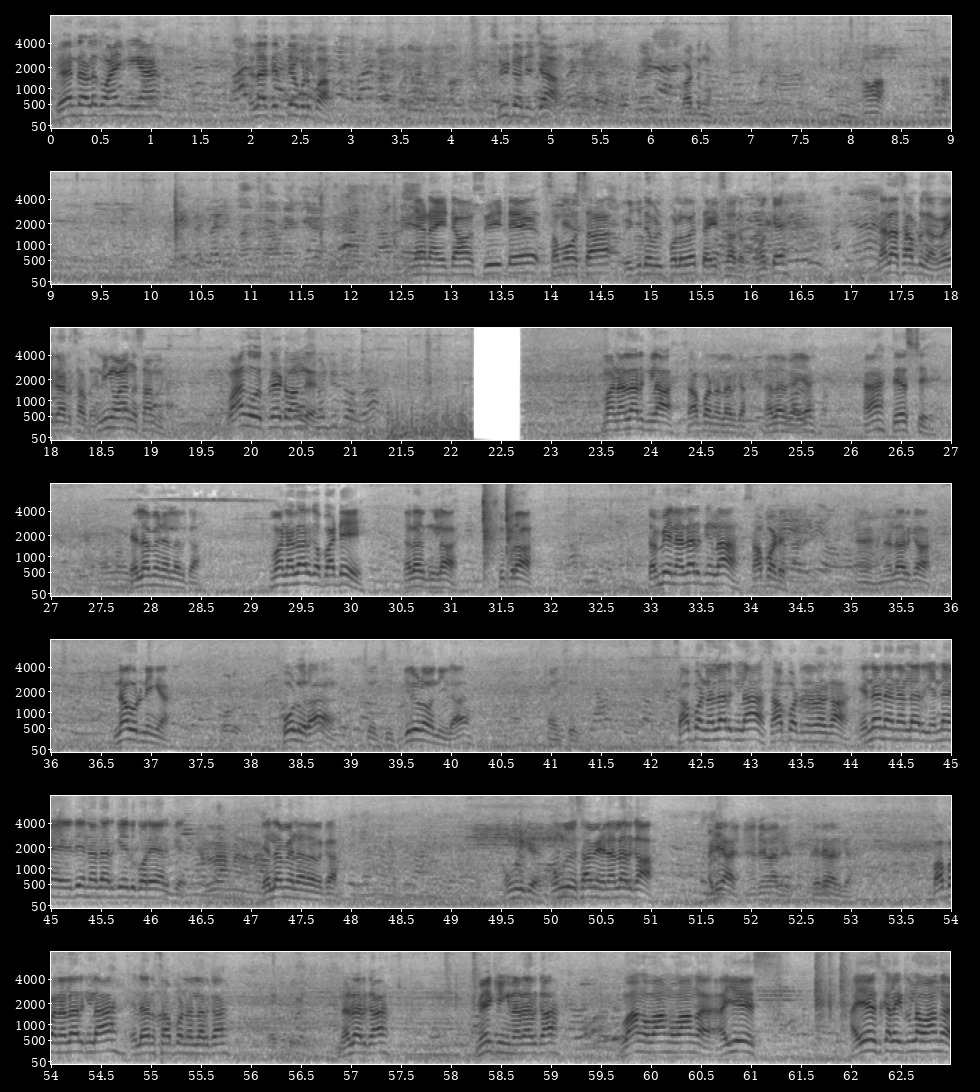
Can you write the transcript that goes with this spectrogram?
வேண்ட அளவுக்கு வாங்கிக்கங்க. எல்லாம் திருப்தியாக கொடுப்பா. ஸ்வீட் வந்துச்சா? காட்டுங்க. ம். ஆமாம் என்னென்ன item sweet samosa vegetable pulao தயிர் சாதம். ஓகே நல்லா சாப்பிடுங்க. வயிறார சாப்பிடுங்க. நீங்கள் வாங்க சாமி. வாங்க ஒரு பிளேட் வாங்க. அம்மா நல்லா இருக்குங்களா? சாப்பாடு நல்லா இருக்கா? நல்லா இருக்கா ஐயா? ஆ டேஸ்ட்டு எல்லாமே நல்லா இருக்கா? அம்மா நல்லா இருக்கா பாட்டி? நல்லா இருக்குங்களா? சூப்பரா? தம்பி நல்லா இருக்குங்களா சாப்பாடு? ஆ நல்லா இருக்கா என்ன ஊர் நீங்கள் கோலூரா சரி சரி. கிரிவலம் வந்தீங்களா? ஆ சரி சரி. சாப்பாடு நல்லா இருக்குங்களா சாப்பாடு நல்லா இருக்கா என்னென்ன நல்லா இருக்கு என்ன எது நல்லா இருக்கு எது குறையா இருக்கு? எல்லாமே நல்லா இருக்கா. உங்களுக்கு உங்களுக்கு சாமி நல்லா இருக்கா அடியா? நிறைவா இருக்கு. நிறைவா இருக்கா? பாப்பா நல்லா இருக்குங்களா எல்லாரும் சாப்பாடு நல்லா இருக்கா நல்லா இருக்கா மேக்கிங் நல்லா இருக்கா வாங்க வாங்க வாங்க. ஐஏஎஸ். ஐஏஎஸ் கலெக்டர்லாம் வாங்க.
